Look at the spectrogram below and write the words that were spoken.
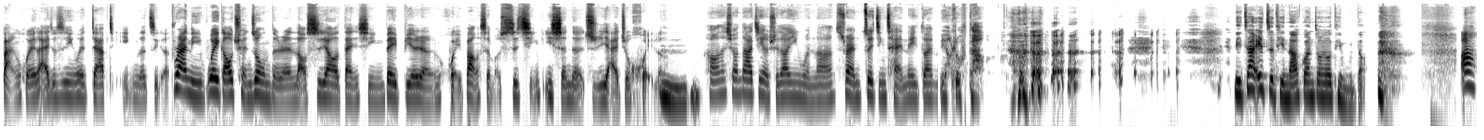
扳回来，就是因为 Dept 赢了这个，不然你位高权重的人老是要担心被别人毁谤什么事情，一生的职业就毁了。嗯，好，那希望大家今天有学到英文啦。虽然最精彩的那一段没有录到，你这样一直听，然后观众又听不到。啊，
